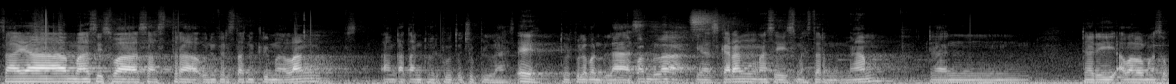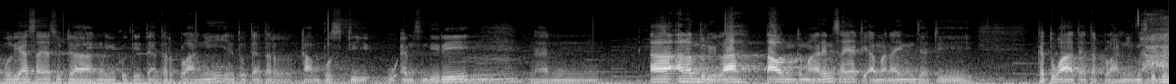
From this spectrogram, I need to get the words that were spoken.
Saya mahasiswa sastra Universitas Negeri Malang angkatan 2017. Eh, 2018. 18. Ya, sekarang masih semester 6 dan dari awal masuk kuliah saya sudah mengikuti teater pelangi yaitu teater kampus di UM sendiri dan eh, alhamdulillah tahun kemarin saya diamanai menjadi ketua teater pelangi meskipun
